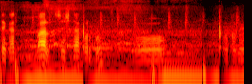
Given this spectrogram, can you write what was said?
দেখাবার চেষ্টা করব। তো প্রথমে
